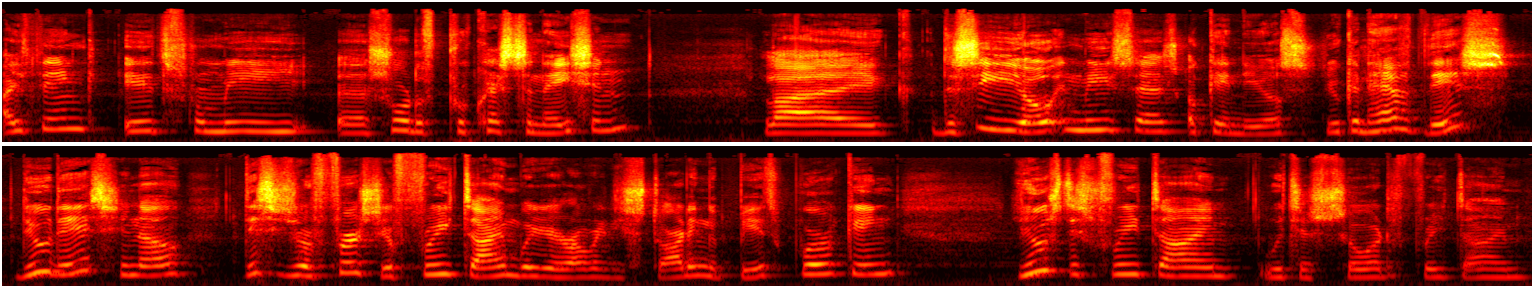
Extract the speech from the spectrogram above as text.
I think it's for me a sort of procrastination. Like the CEO in me says, "Okay, Niels, you can have this, do this. You know, this is your first your free time where you're already starting a bit working. Use this free time, which is sort of free time,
